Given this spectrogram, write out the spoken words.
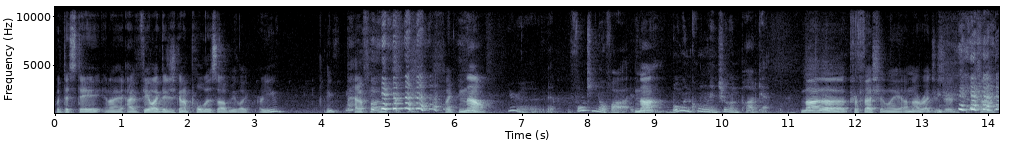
with the state, and I, I feel like they're just gonna pull this up. And be like, are you, are you pedophile? like, no, You're a 1405. not Bullin' Coolin' and Chillin' podcast. not uh professionally. I'm not registered. So,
